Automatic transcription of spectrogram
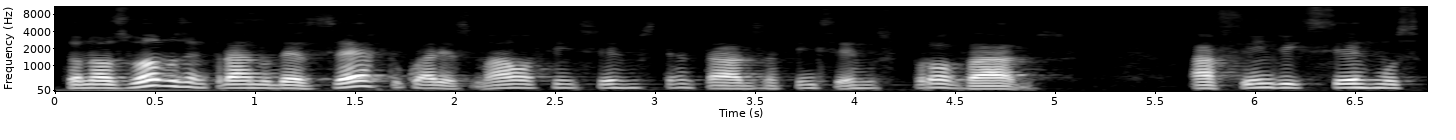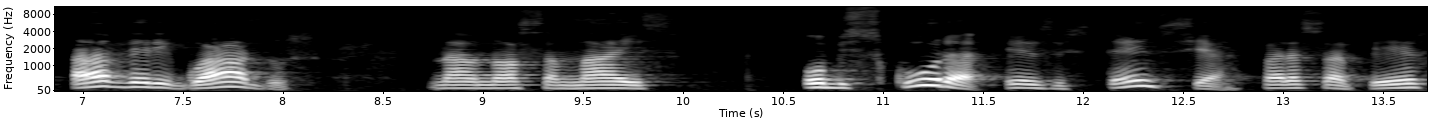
Então, nós vamos entrar no deserto quaresmal a fim de sermos tentados, a fim de sermos provados, a fim de sermos averiguados na nossa mais obscura existência para saber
